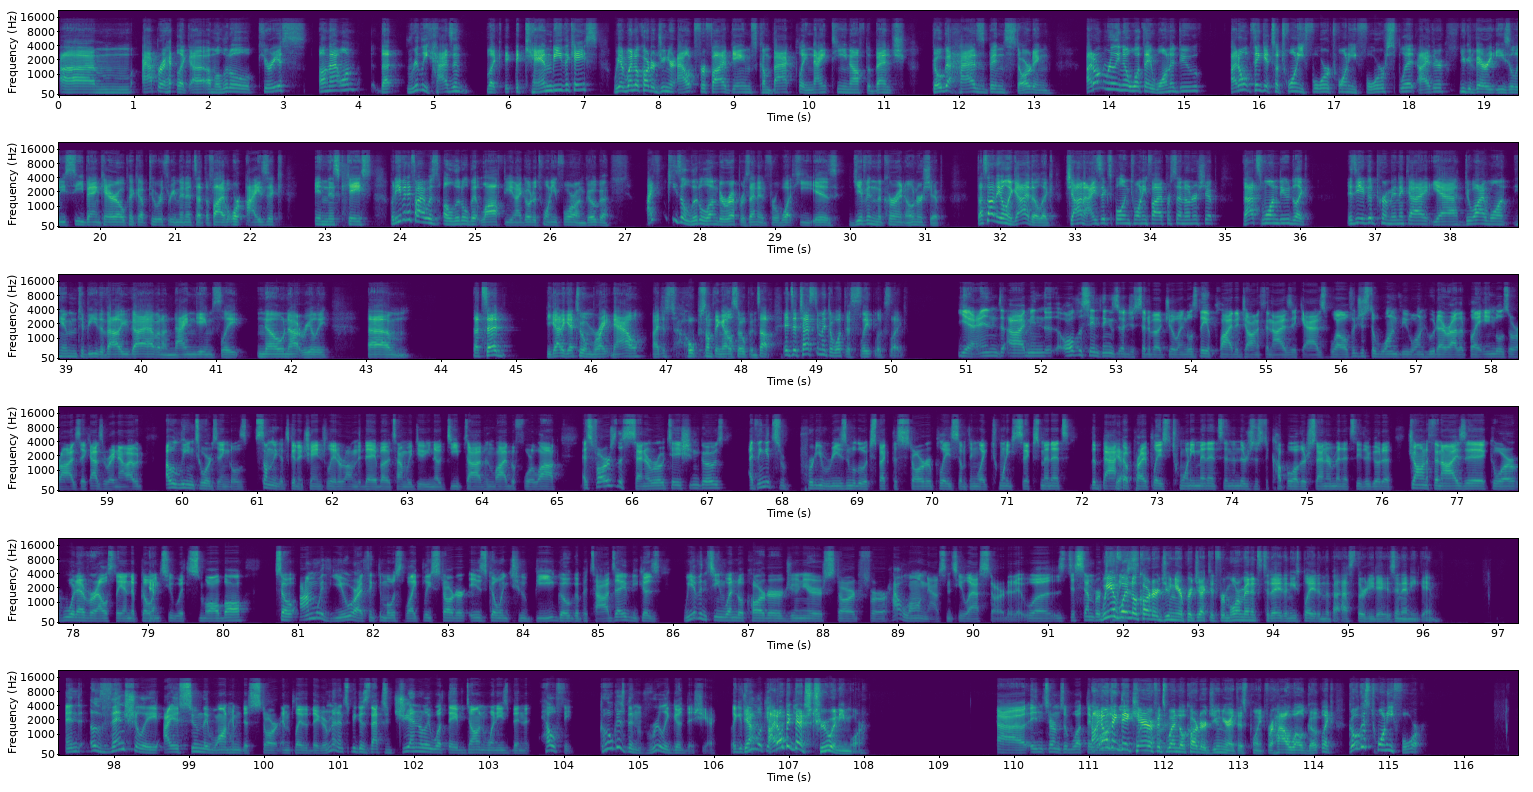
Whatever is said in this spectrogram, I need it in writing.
um appreh- like uh, I'm a little curious on that one. That really hasn't like it, it, can be the case. We had Wendell Carter Jr. out for five games, come back, play 19 off the bench. Goga has been starting. I don't really know what they want to do. I don't think it's a 24 24 split either. You could very easily see Banchero pick up two or three minutes at the five or Isaac in this case. But even if I was a little bit lofty and I go to 24 on Goga, I think he's a little underrepresented for what he is given the current ownership. That's not the only guy though. Like John Isaac's pulling 25% ownership. That's one dude like is he a good per minute guy? Yeah. Do I want him to be the value guy having a nine game slate? No, not really. Um, that said, you got to get to him right now. I just hope something else opens up. It's a testament to what this slate looks like. Yeah, and uh, I mean all the same things I just said about Joe Ingles, they apply to Jonathan Isaac as well. If it's just a one v one, who'd I rather play, Ingles or Isaac? As of right now, I would I would lean towards Ingles. Something that's going to change later on the day by the time we do you know deep dive and live before lock. As far as the center rotation goes, I think it's pretty reasonable to expect the starter plays something like 26 minutes. The backup yeah. probably plays 20 minutes, and then there's just a couple other center minutes. either go to Jonathan Isaac or whatever else they end up going yeah. to with small ball. So I'm with you, or I think the most likely starter is going to be Goga Bitadze because we haven't seen Wendell Carter Jr. start for how long now since he last started? It was December. We 20- have Wendell Carter Jr. projected for more minutes today than he's played in the past 30 days in any game. And eventually, I assume they want him to start and play the bigger minutes because that's generally what they've done when he's been healthy. Goga's been really good this year. Like if yeah, you look at I don't think that's true anymore uh, in terms of what they. I don't think they care if it's Wendell Carter Jr. at this point for how well go like Goga's twenty four.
